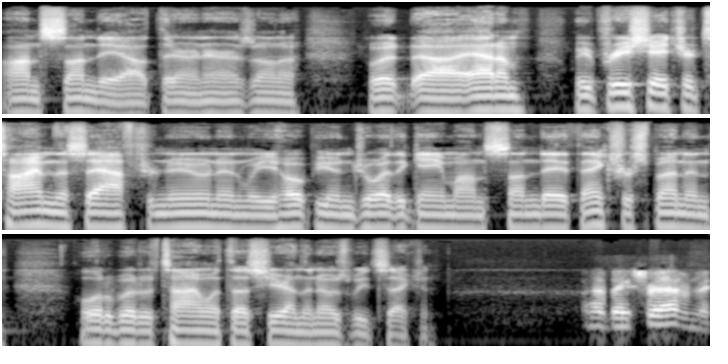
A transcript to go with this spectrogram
on Sunday out there in Arizona. But uh, Adam, we appreciate your time this afternoon, and we hope you enjoy the game on Sunday. Thanks for spending a little bit of time with us here on the Nosebleed section. Uh, thanks for having me.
